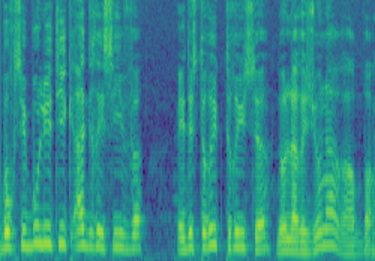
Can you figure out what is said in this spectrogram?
pour ses politiques agressives et destructrices dans la région arabe.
